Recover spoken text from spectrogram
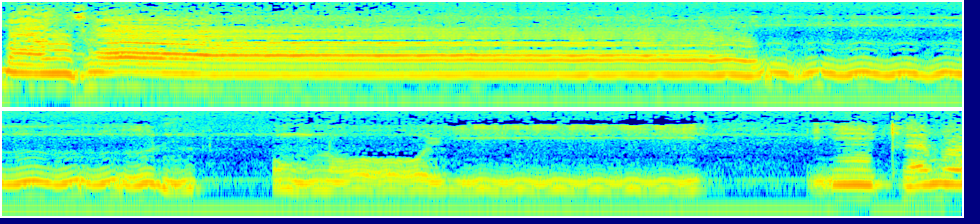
만산 홍로이 이 개묘체요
